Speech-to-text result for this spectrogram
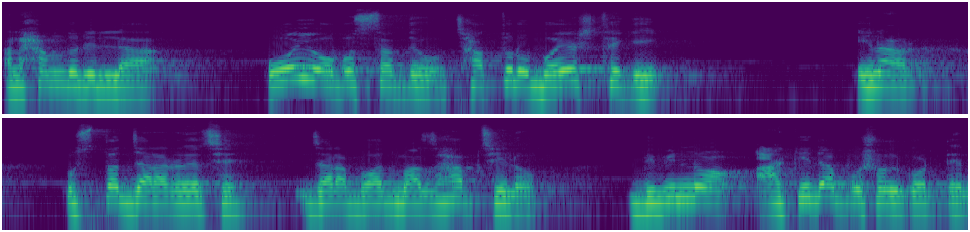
আলহামদুলিল্লাহ ওই অবস্থাতেও ছাত্র বয়স থেকেই এনার উস্তাদ যারা রয়েছে, যারা বদ মাঝহাব ছিল, বিভিন্ন আকিদা পোষণ করতেন,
